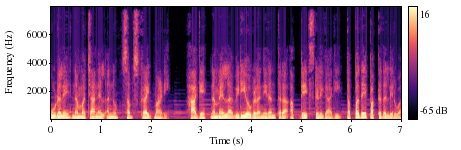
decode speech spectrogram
ಕೂಡಲೇ ನಮ್ಮ ಚಾನೆಲ್ ಅನ್ನು ಸಬ್ಸ್ಕ್ರೈಬ್ ಮಾಡಿ. ಹಾಗೆ ನಮ್ಮೆಲ್ಲ ವಿಡಿಯೋಗಳ ನಿರಂತರ ಅಪ್ಡೇಟ್ಸ್ಗಳಿಗಾಗಿ ತಪ್ಪದೇ ಪಕ್ಕದಲ್ಲಿರುವ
